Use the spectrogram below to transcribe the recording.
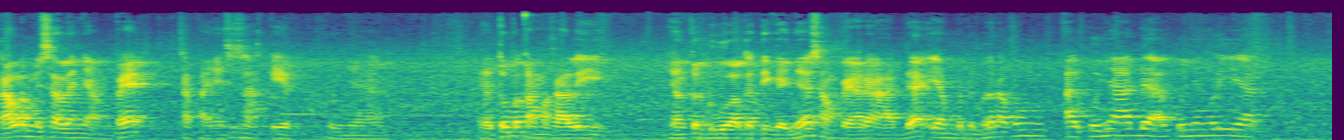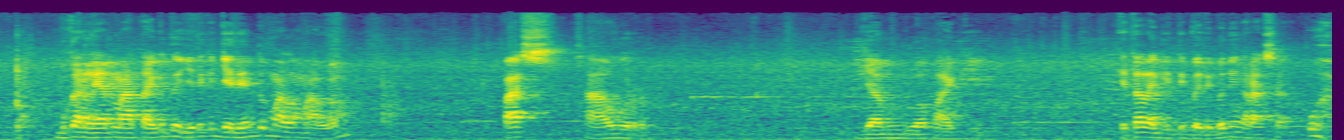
kalau misalnya nyampe katanya sih sakit punya ya itu pertama kali yang kedua ketiganya sampai akhirnya ada yang bener-bener aku akunya ada akunya ngeliat. Bukan lihat mata gitu jadi kejadian tuh malam-malam pas sahur jam 2 pagi. Kita lagi tiba-tiba nih ngerasa wah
